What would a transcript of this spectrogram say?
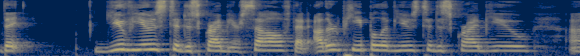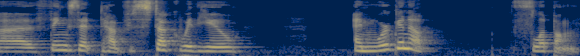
that you've used to describe yourself, that other people have used to describe you, uh, things that have stuck with you, and we're going to flip them.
